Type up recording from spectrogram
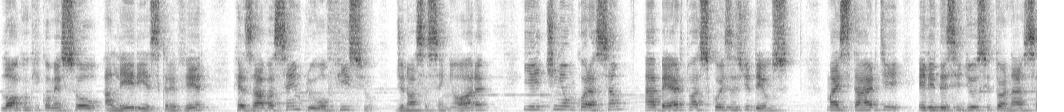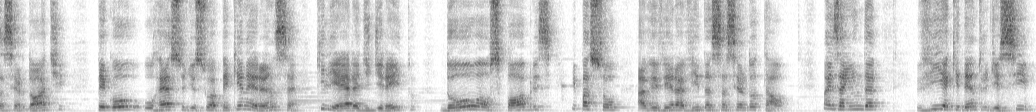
logo que começou a ler e escrever, rezava sempre o ofício de Nossa Senhora e tinha um coração aberto às coisas de Deus. Mais tarde, ele decidiu se tornar sacerdote, pegou o resto de sua pequena herança, que lhe era de direito, doou aos pobres e passou a viver a vida sacerdotal. Mas ainda via que dentro de si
